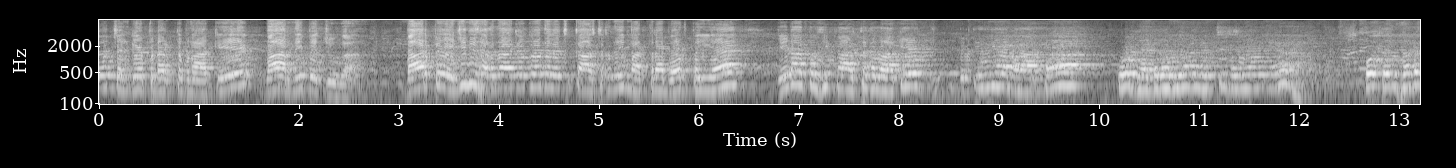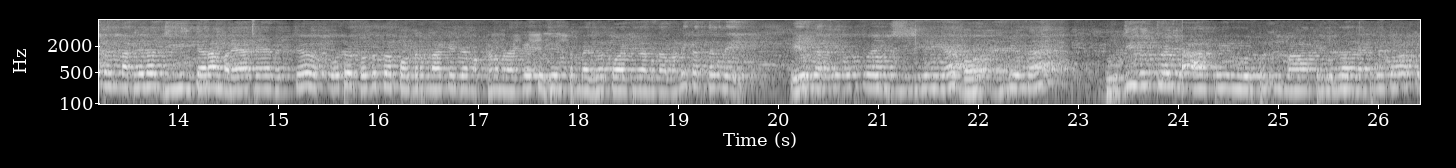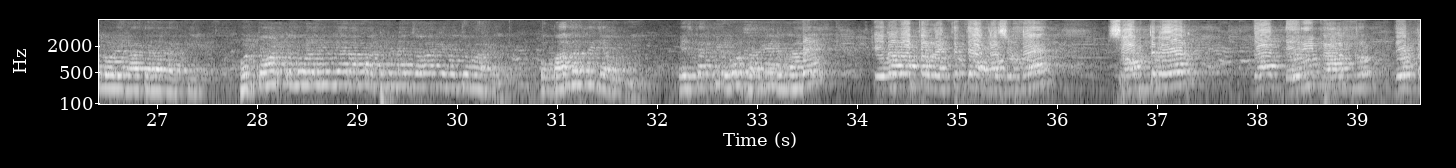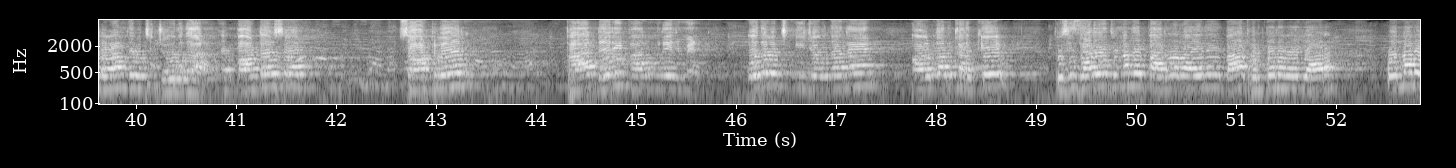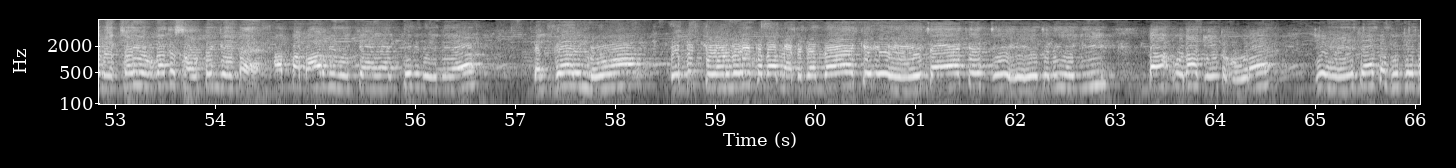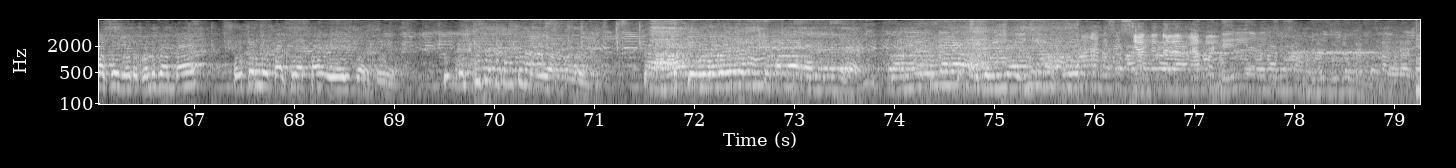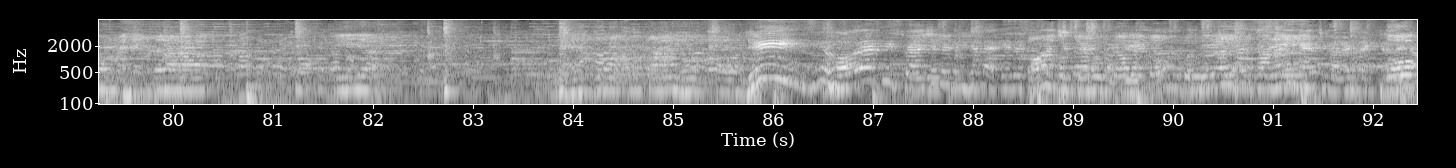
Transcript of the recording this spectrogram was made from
ਤੋਂ ਚੰਗੇ ਪ੍ਰੋਡਕਟ ਬਣਾ ਕੇ ਬਾਹਰ ਨਹੀਂ ਭੇਜੂਗਾ ਬਾਹਰ ਭੇਜ ਹੀ ਨਹੀਂ ਸਕਦਾ ਕਿਉਂਕਿ ਉਹਦੇ ਵਿੱਚ ਕਾਸਟਿਕ ਦੀ ਮਾਤਰਾ ਬਹੁਤ ਪਈ ਹੈ ਜਿਹੜਾ ਤੁਸੀਂ ਕਾਸਟਿਕ ਲਾ ਕੇ ਬੈਕਟੀਰੀਆ ਮਾਰਤਾ ਉਹ ਡੈਡ ਬੋਡੀਆਂ ਦੇ ਵਿੱਚ ਹੀ ਬਣਿਆ ਉਹ ਤਿੰਨ ਸਾਢੇ ਤਿੰਨ ਲੱਖ ਜਿਹੜਾ ਜੀਵ ਵਿਚਾਰਾ ਮਰਿਆ ਪਿਆ ਵਿੱਚ ਉਹਦੇ ਦੁੱਧ ਤੋਂ ਪਾਊਡਰ ਬਣਾ ਕੇ ਜਾਂ ਮੱਖਣ ਬਣਾ ਕੇ ਤੁਸੀਂ ਇੰਟਰਨੈਸ਼ਨਲ ਕੁਆਲਿਟੀ ਦਾ ਮੁਕਾਬਲਾ ਨਹੀਂ ਕਰ ਸਕਦੇ ਇਹ ਕਰਕੇ ਦੁੱਧ ਤੋਂ ਇਹ ਮਸ਼ੀਨ ਜਿਹੜੀ ਹੈ ਬਹੁਤ ਅਹਿਮੀਅਤ ਹੈ ਦੂਜੀ ਦੁੱਧ ਤੋਂ ਆਖਰੀ ਨੂਰ ਪ੍ਰਤੀ ਮਾਂ ਕਿਲੋ ਦਾ ਜੱਟ ਦੇ 4 ਕਿਲੋ ਵਾਲੀ ਗਾਂ ਕਰਤੀ ਹੁਣ 4 ਕਿਲੋ ਨੂੰ ਯਾਰ, ਆਪਾਂ 8 ਮਿੰਟਾਂ ਚਵਾ ਕੇ ਚਵਾਂਗੇ ਉਹ ਪਾਲਰ ਤੇ ਜਾਊਗੀ। ਇਸ ਕਰਕੇ ਉਹ ਸਾਰੀਆਂ ਗੱਲਾਂ ਇਹਨਾਂ ਦਾ ਆਪਾਂ ਲੈਕਚਰ ਧਿਆਨ ਨਾਲ ਸੁਣਨਾ ਹੈ। ਸੌਫਟਵੇਅਰ ਦਾ ਡੇਰੀ ਫਾਰਮ ਦੇ ਪ੍ਰਬੰਧ ਦੇ ਵਿੱਚ ਯੋਗਦਾਨ। Importance of software for dairy farm management ਉਹਦੇ ਵਿੱਚ ਕੀ ਯੋਗਦਾਨ ਹੈ? ਆਨਲਾਈਨ ਕਰਕੇ ਤੁਸੀਂ ਸਾਰੇ ਜਿਨ੍ਹਾਂ ਦੇ ਪਾਰਲਰ ਆਏ ਨੇ, ਬਾਹਰ ਫਿਰਦੇ ਨੇ ਮੇਰੇ ਯਾਰ, ਉਹਨਾਂ ਨੇ ਵੇਖਿਆ ਹੀ ਹੋਊਗਾ ਕਿ ਸਾਊਟਿੰਗ ਗੇਟ ਹੈ। ਆਪਾਂ ਬਾਹਰ ਵੀ ਦੇਖਿਆ ਆ ਇੱਥੇ ਵੀ ਦੇਖਦੇ ਆ। ਡੰਗਰ ਨੂੰ ਦੁੱਧ ਚੋਣ ਵੇਲੇ ਪਤਾ ਲੱਗ ਜਾਂਦਾ ਹੈ ਕਿ ਇਹ ਹੇਚ ਹੈ ਕਿ ਜੇ ਹੇਚ ਨਹੀਂ ਹੈਗੀ ਤਾਂ ਉਹਦਾ ਗੇਟ ਹੋਰ ਹੈ। ਜੇ ਹੇਚ ਹੈ ਤਾਂ ਦੂਜੇ ਪਾਸੇ ਗੇਟ ਖੁੱਲ ਜਾਂਦਾ ਹੈ। ਉਧਰਲੇ ਪਾਸੇ ਆਪਾਂ ਇਹ ਹੀ ਕਰਦੇ ਹਾਂ। ਤੇ ਇੱਥੇ ਤੱਕ ਪਹੁੰਚਣਾ ਪਿਆ ਆਪਾਂ ਨੂੰ। ਤਾਂ ਚੋਣ ਵੇਲੇ ਵੀ ਪਤਾ ਲੱਗ ਜਾਂਦਾ ਹੈ। ਪੁਰਾਣੇ ਉਹਨਾਂ ਦਾ ਹੈ ਜੀ ਆਪਾਂ ਡੇਰੀ ਵਾਲੀ ਮਹਿੰਦਰਾ ਕੀਆ ਮਹਿੰਦਰਾ 45 ਹੋ ਜੀ। ਹਾਲੈਂਡ ਦੀ ਸਪੈਸ਼ਲ ਐਡੀਸ਼ਨ ਲੈ ਕੇ ਹੋ ਬਹੁਤ ਗਾਣਾ ਹੀ ਦੋ।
